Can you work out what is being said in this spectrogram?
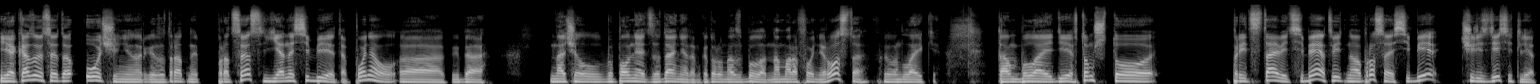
И оказывается, это очень энергозатратный процесс. Я на себе это понял, а, когда начал выполнять задание, там, которое у нас было на марафоне роста в Heaven Like. Там была идея в том, что представить себя и ответить на вопросы о себе через 10 лет.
